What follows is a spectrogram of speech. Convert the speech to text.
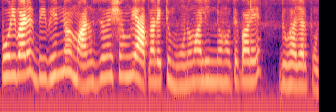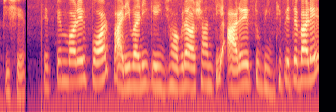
পরিবারের বিভিন্ন মানুষজনের সঙ্গে আপনার একটু মনোমালিন্য হতে পারে দু হাজার পঁচিশে। সেপ্টেম্বরের পর পারিবারিক এই ঝগড়া, অশান্তি আরও একটু বৃদ্ধি পেতে পারে।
